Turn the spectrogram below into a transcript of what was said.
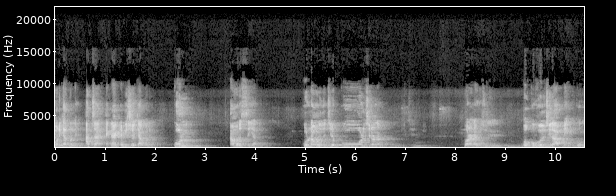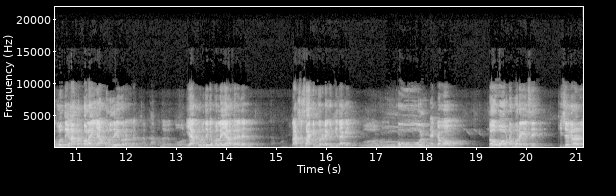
পরীক্ষা করলে আচ্ছা একটা একটা বিষয় খেয়াল করেন। কুল আমর সিয়া কুলটা মনে হচ্ছে ছিল কুল ছিল না? বলে না কিছু? ও কুকুল ছিল আপনি? কুকুল থেকে না কলা ইয়াকুল থেকে করেন না? ইয়াকুল থেকে বললে ইয়া ফেলে দেন। লাস্টে সাকিন করেন এখন কি থাকে? কুল। একটা ওয়াও। তো ওয়াওটা পড়ে গেছে। কিসের কারণে?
